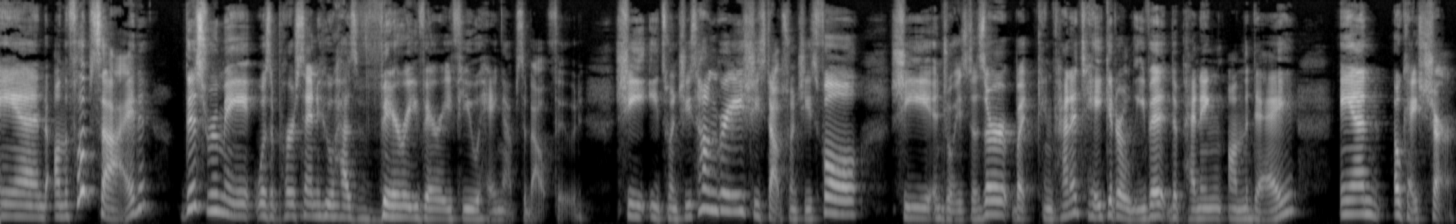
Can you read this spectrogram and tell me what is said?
And on the flip side, this roommate was a person who has very, very few hangups about food. She eats when she's hungry, she stops when she's full, she enjoys dessert, but can kind of take it or leave it depending on the day. And okay, sure,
